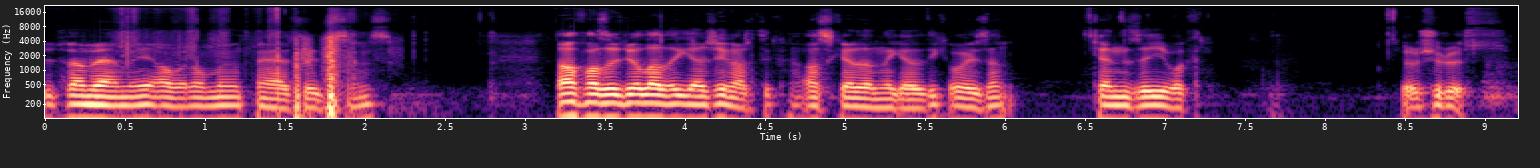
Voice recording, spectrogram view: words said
Lütfen beğenmeyi, abone olmayı unutmayın eğer sevdiyseniz. Daha fazla videolar da gelecek artık. Askerden de geldik. O yüzden kendinize iyi bakın. Görüşürüz.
